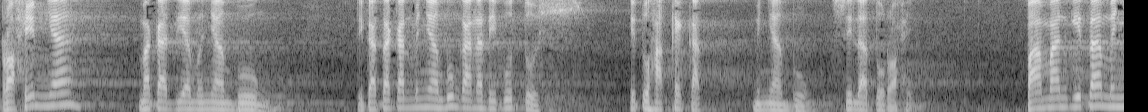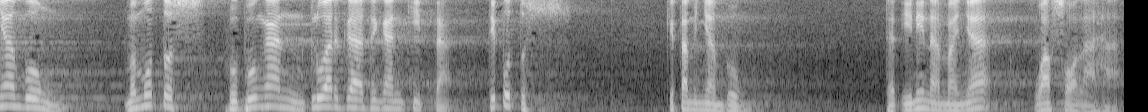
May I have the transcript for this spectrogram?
rahimnya maka dia menyambung. Dikatakan menyambung karena diputus. Itu hakikat menyambung silaturahim. Paman kita menyambung memutus hubungan keluarga dengan kita. Diputus. Kita menyambung. Dan ini namanya wasolaha.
